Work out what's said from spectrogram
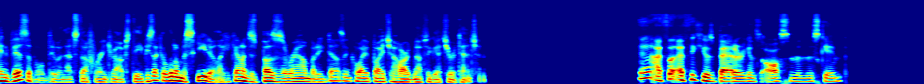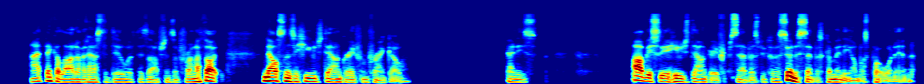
invisible doing that stuff where he drops deep. He's like a little mosquito. Like he kind of just buzzes around, but he doesn't quite bite you hard enough to get your attention. Yeah, I thought I think he was better against Austin in this game. I think a lot of it has to do with his options up front. I thought Nelson's a huge downgrade from Franco. And he's obviously a huge downgrade from Sebas because as soon as Sebas come in, he almost put one in.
